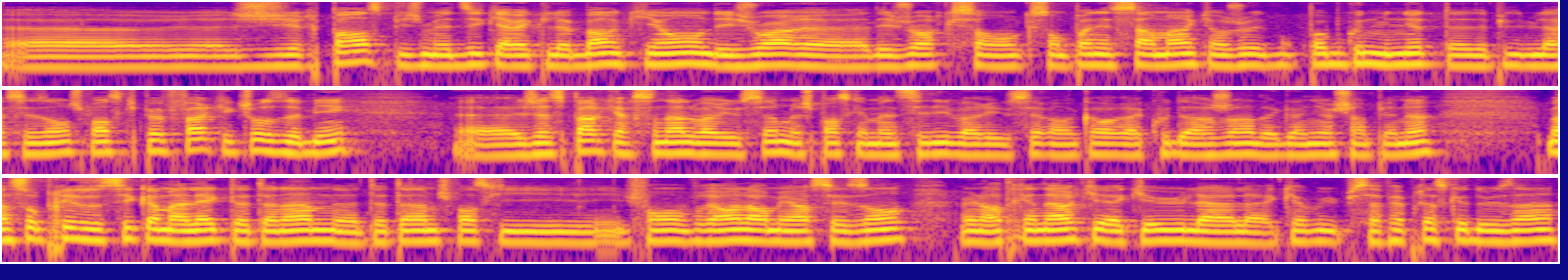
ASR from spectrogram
Euh, J'y repense puis je me dis qu'avec le banc qu'ils ont, des joueurs, euh, des joueurs qui sont qui sont pas nécessairement qui ont joué pas beaucoup de minutes euh, depuis le début de la saison, je pense qu'ils peuvent faire quelque chose de bien. Euh, J'espère qu'Arsenal va réussir, mais je pense que Man City va réussir encore à coup d'argent de gagner un championnat. Ma surprise aussi, comme Alec, Tottenham. Euh, Tottenham, je pense qu'ils ils font vraiment leur meilleure saison. Un entraîneur qui a, qui a eu la, la qui a eu- ça fait presque deux ans,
